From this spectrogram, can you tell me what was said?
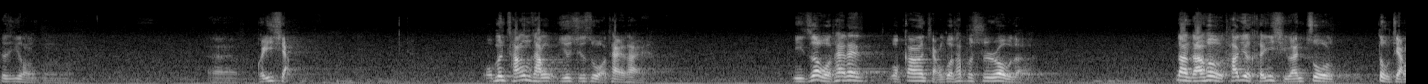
这是一种呃回想。我们常常，尤其是我太太，你知道我太太，我刚刚讲过，她不吃肉的。那然后他就很喜欢做豆浆，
